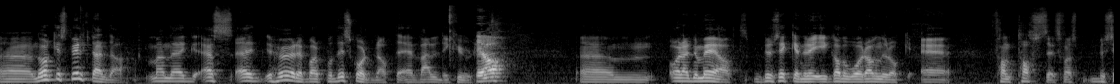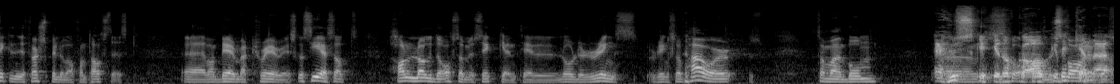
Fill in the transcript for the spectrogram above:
Uh, nå har jeg ikke spilt den ennå, men jeg, jeg, jeg hører bare på discorden at det er veldig kult. ja. Um, og regner med at musikken i God of War Ragnarok er fantastisk. For musikken i det første spillet var fantastisk. Uh, var Bear McCreary. Skal sies at han lagde også musikken til Lord of the Rings, Rings of Power, som var en bom. Jeg husker ikke Uh, noe uh, av musikken der.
